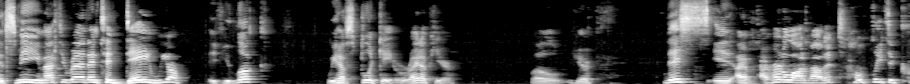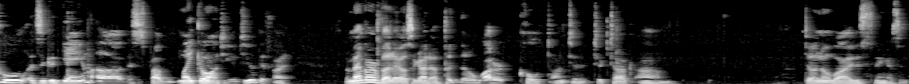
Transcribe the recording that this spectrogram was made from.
it's me, Matthew Red, and today we are, if you look, we have Splitgate right up here. Well, here. This is, I've, I've heard a lot about it. Hopefully it's a cool, it's a good game. Uh, this is probably, might go onto YouTube if I remember, but I also gotta put the water cult onto TikTok. Um, don't know why this thing isn't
